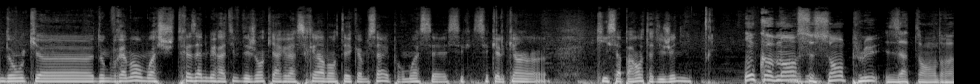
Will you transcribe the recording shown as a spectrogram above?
Donc euh, donc vraiment moi je suis très admiratif des gens qui arrivent à se réinventer comme ça et pour moi c'est c'est c'est quelqu'un euh, qui s'apparente à du génie. On commence sans plus attendre.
